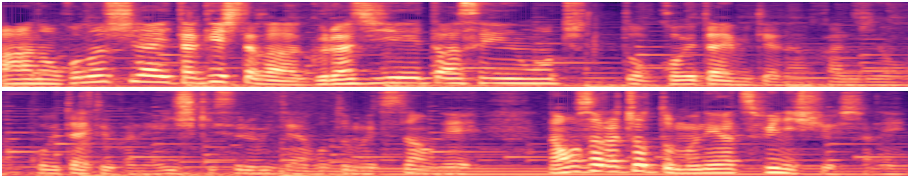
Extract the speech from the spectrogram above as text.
あのこの試合竹下がグラジエーター戦をちょっと超えたいみたいな感じの超えたいというかね意識するみたいなことも言ってたのでなおさらちょっと胸熱フィニッシュでしたね。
